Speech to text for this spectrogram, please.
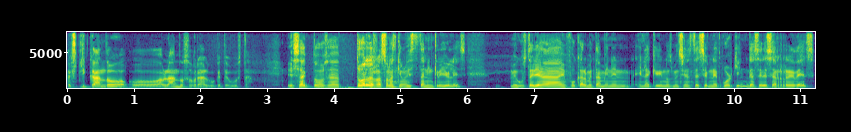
explicando o, hablando sobre algo que te gusta. Exacto, o sea, todas las razones que nos diste están increíbles. Me gustaría enfocarme también en, en la que nos mencionaste de hacer networking, de hacer esas redes.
